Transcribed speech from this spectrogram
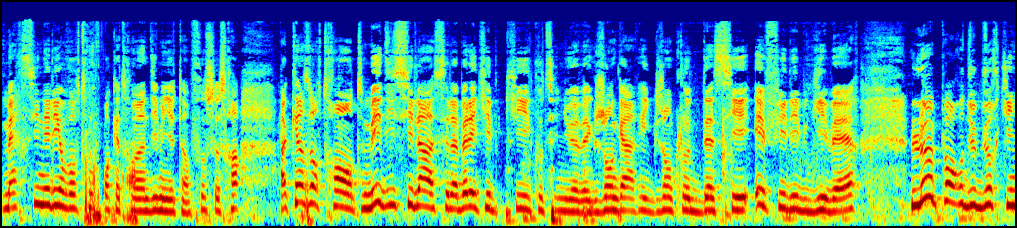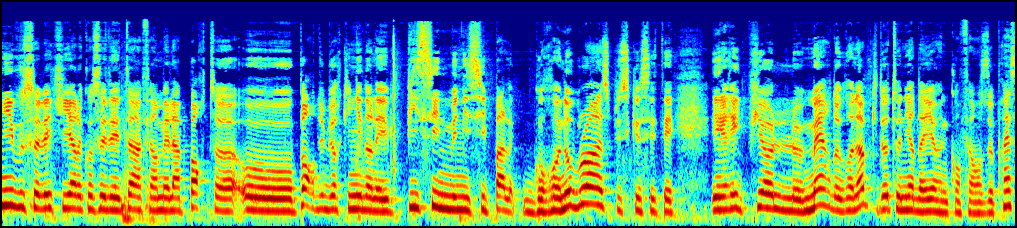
Merci Nelly. On vous retrouve pour 90 minutes info. Ce sera à 15h30. Mais d'ici là, c'est la belle équipe qui continue avec Jean Garrigue, Jean-Claude Dacier et Philippe Guibert. Le port du Burkini, vous savez qu'hier, le Conseil d'État a fermé la porte euh, au port du Burkini dans les piscines municipales grenobloises, puisque c'était Éric Piolle, le maire de Grenoble, qui doit tenir d'ailleurs une conférence de presse,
